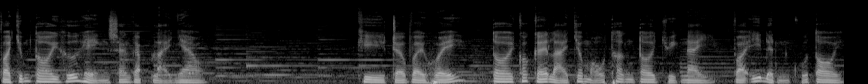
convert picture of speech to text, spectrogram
và chúng tôi hứa hẹn sẽ gặp lại nhau. Khi trở về Huế, tôi có kể lại cho mẫu thân tôi chuyện này và ý định của tôi.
